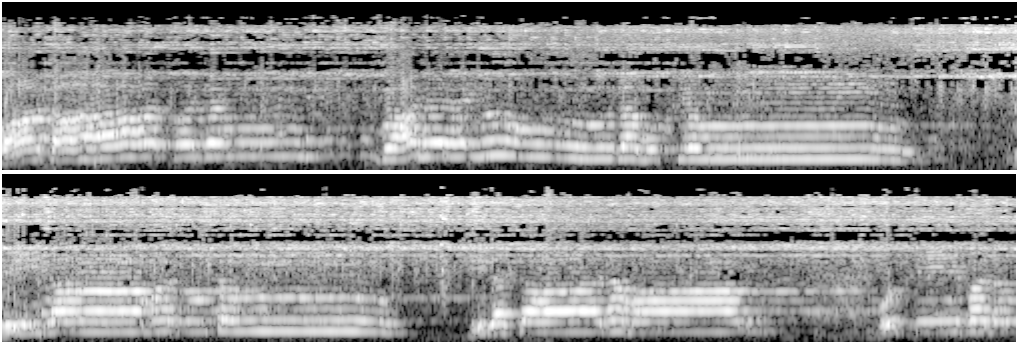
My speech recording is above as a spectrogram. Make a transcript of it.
వాతాత్మజం వానరయూధముఖ్యం. శ్రీరామదూతం శిరశానమామి బుద్ధిబలం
